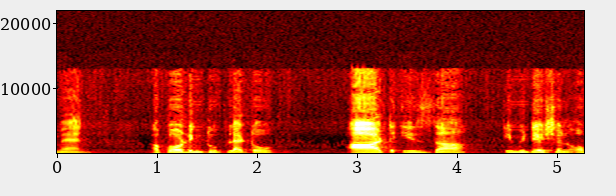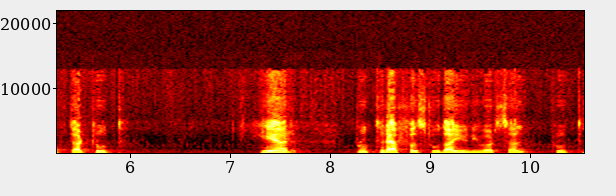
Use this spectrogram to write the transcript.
man. According to Plato, art is the imitation of the truth. Here, truth refers to the universal truth.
